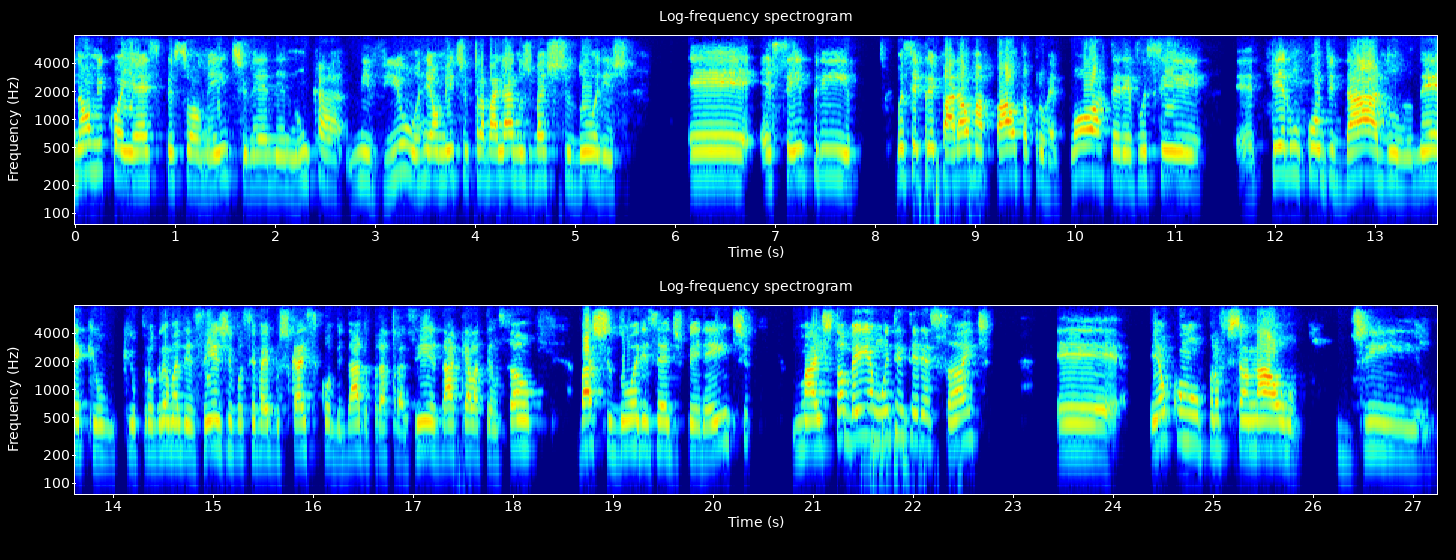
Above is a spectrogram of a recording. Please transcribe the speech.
não me conhece pessoalmente, né, nunca me viu, realmente trabalhar nos bastidores é, é sempre você preparar uma pauta para o repórter, é você é, ter um convidado, né, que o, que o programa deseja, e você vai buscar esse convidado para trazer, dar aquela atenção. Bastidores é diferente, mas também é muito interessante. É, eu, como profissional de,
